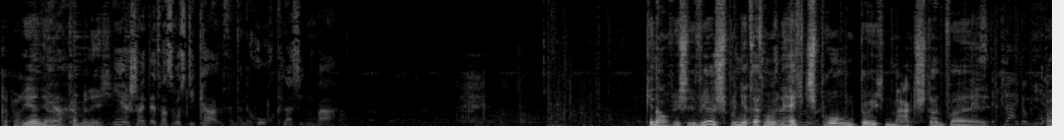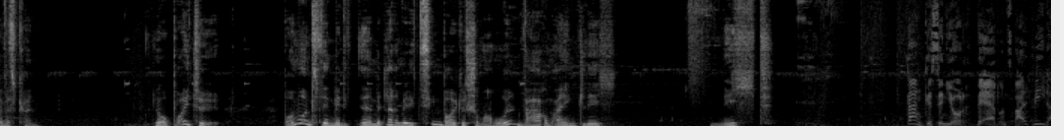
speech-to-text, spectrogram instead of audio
Reparieren ja, Ja. können wir nicht. Hier scheint etwas rustikal für meine hochklassigen Waren. Genau, wir, wir springen jetzt erstmal mit einem Hechtsprung durch den Marktstand, weil, weil wir es können. Jo, Beutel. Wollen wir uns den Medi äh, mittleren Medizinbeutel schon mal holen? Warum eigentlich nicht? Danke, Signore. Beehrt uns bald wieder.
